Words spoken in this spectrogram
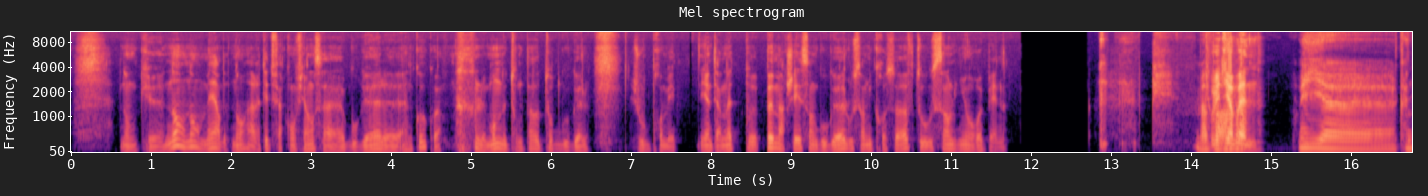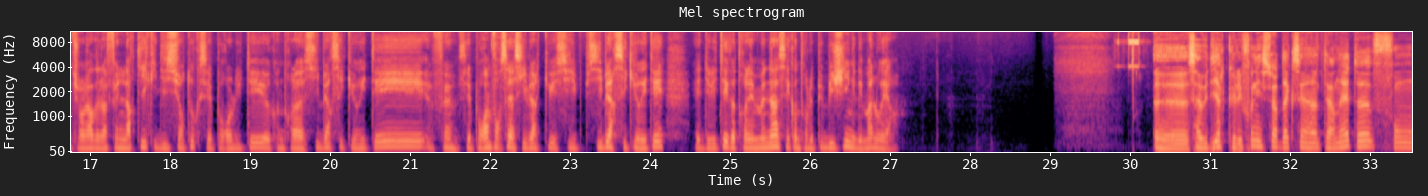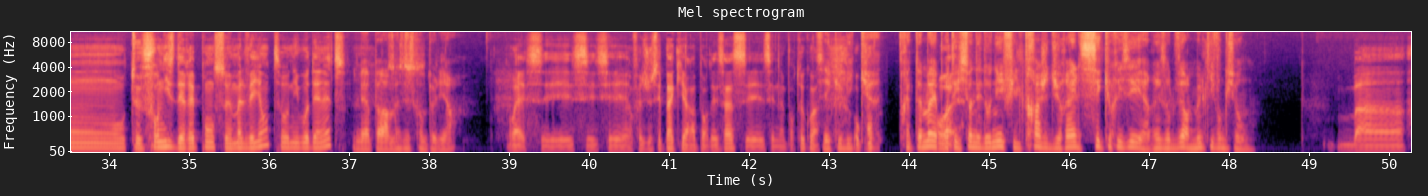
Donc euh, non, non, merde, non, arrêtez de faire confiance à Google euh, and Co. Quoi. le monde ne tourne pas autour de Google, je vous le promets. Et Internet peut, peut marcher sans Google ou sans Microsoft ou sans l'Union européenne. Mais Tu voulais dire Ben? Oui, euh, quand tu regardes la fin de l'article, il dit surtout que c'est pour lutter euh, contre la cybersécurité, enfin, c'est pour renforcer la cyber- cy- cybersécurité et de lutter contre les menaces et contre le publishing les malwares. Euh, ça veut dire que les fournisseurs d'accès à Internet font, te fournissent des réponses malveillantes au niveau DNS Mais apparemment, c'est ce qu'on peut lire. Ouais, c'est, c'est, c'est- en fait, je sais pas qui a rapporté ça, c'est, c'est n'importe quoi. C'est con- Traitement et Ouais. protection des données, filtrage du réel sécurisé, un résolveur multifonction. Ben,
